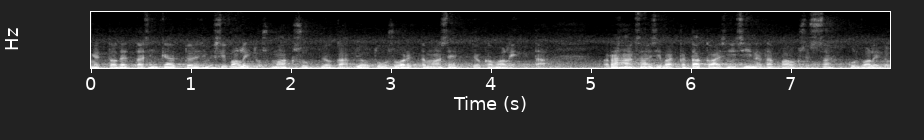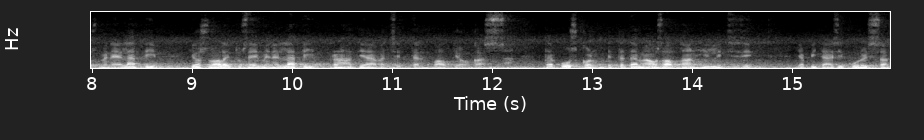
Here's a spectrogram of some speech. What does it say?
että otettaisiin käyttöön esimerkiksi valitusmaksu, joka joutuu suorittamaan se, joka valittaa. Rahan saisi vaikka takaisin siinä tapauksessa, kun valitus menee läpi. Jos valitus ei mene läpi, rahat jäävät sitten valtion kassaan. Uskon, että tämä osaltaan hillitsisi ja pitäisi kurissa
